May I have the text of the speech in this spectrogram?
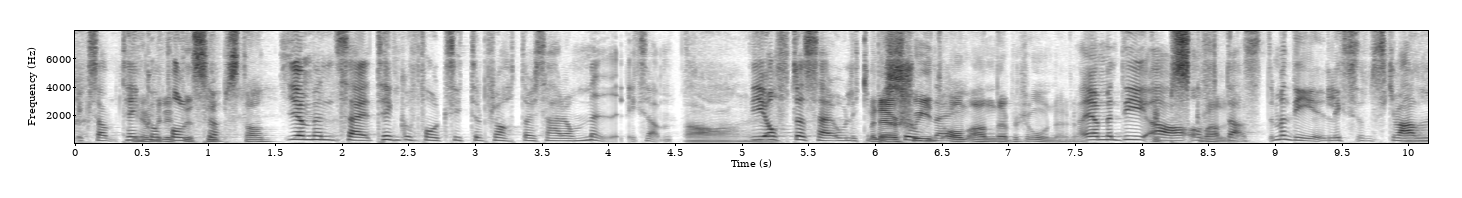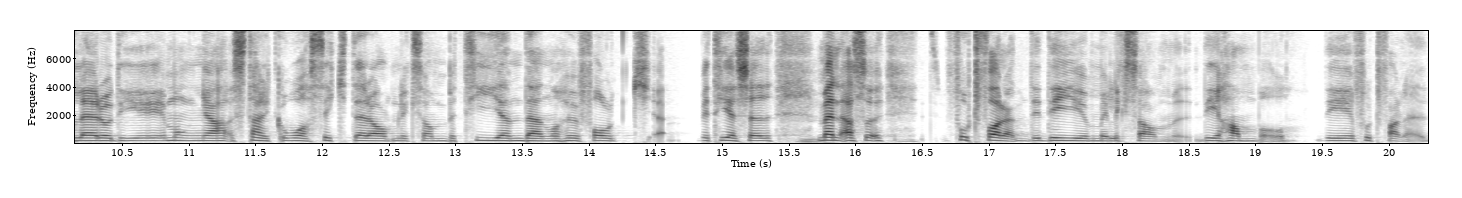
Liksom. Tänk, om folk, substans. ja, men, så här, tänk om folk sitter och pratar så här om mig. Liksom. Ja, Det är ofta så här olika Men det är personer. skit om andra personer? Då? Ja, men det, ja skvaller. oftast. Men det är liksom skvaller och det är många starka åsikter om liksom beteenden och hur folk beter sig. Mm. Men alltså, fortfarande, det, det är ju med liksom, det är humble. Det är fortfarande,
